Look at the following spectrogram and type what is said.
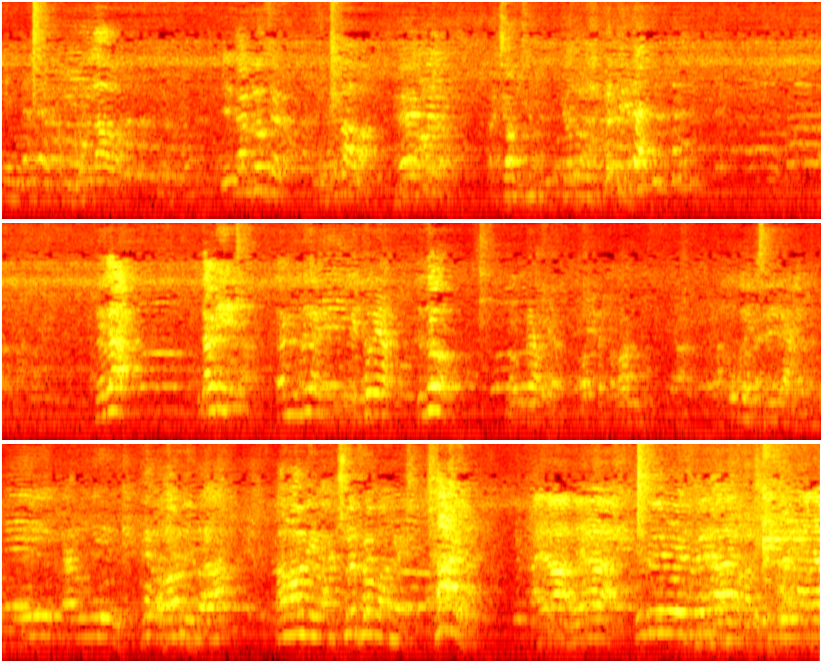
ဟုတ်လားဒီကံလုပ်ဆက်တာဒီပါပါအဲအချောင်းချောင်းကျတော့ဒါလားတမ်းပြီတမ်းပြီလေတို့ရတို့ဟုတ်ပါဗျာဟုတ်ပါပါဟုတ်ကဲ့ဆရာအေးတမ်းနေဟောနေပါအမောင်းနေပါချွေးထွက်ပါမယ်ခြားရ哎呀，对呀，对对对对呀，对呀，对呀，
